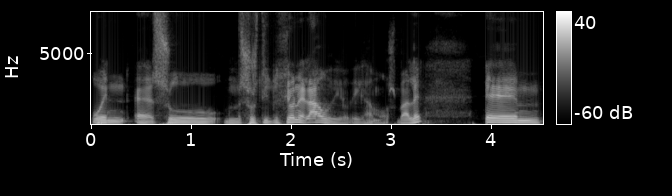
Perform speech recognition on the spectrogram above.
o en eh, su sustitución el audio, digamos, ¿vale? Em,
